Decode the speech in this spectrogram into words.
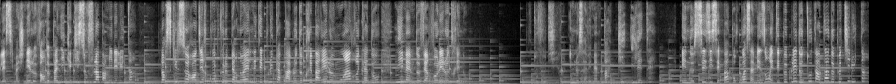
Vous laisse imaginer le vent de panique qui souffla parmi les lutins lorsqu'ils se rendirent compte que le Père Noël n'était plus capable de préparer le moindre cadeau, ni même de faire voler le traîneau. Pour tout vous dire, il ne savait même pas qui il était et ne saisissait pas pourquoi sa maison était peuplée de tout un tas de petits lutins.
